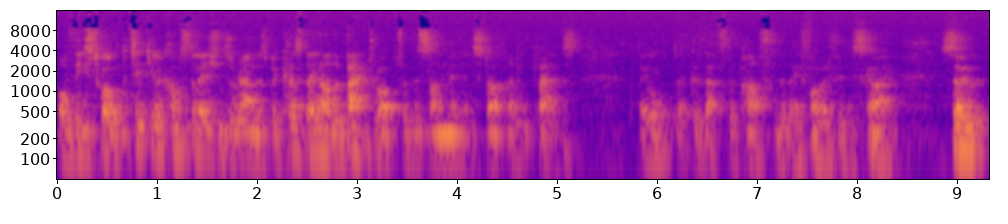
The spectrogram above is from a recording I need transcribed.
of these 12 particular constellations around us because they are the backdrop for the sun, moon, and, star, and planets. They all, because that's the path that they follow through the sky. So,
